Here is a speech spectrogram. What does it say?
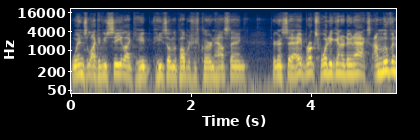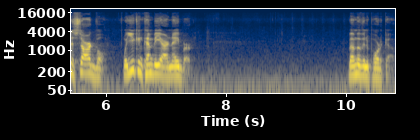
wins like if you see like he, he's on the publishers clearinghouse thing they're going to say hey brooks what are you going to do next? I'm moving to starkville. Well you can come be our neighbor. But i'm moving to portico.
